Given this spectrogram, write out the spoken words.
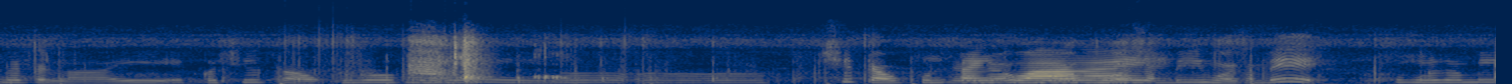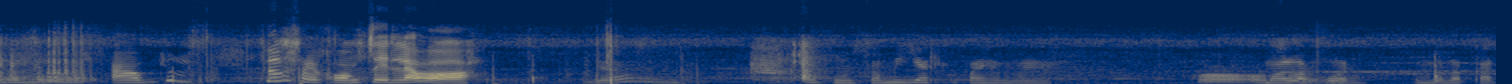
ไม่เป็นไรก็ชื่อเก่าพี่อุ้มไงเออเออเออชื่อเก่าคุณแตเดี๋งยวกวาหัไงหัวซัมบี้หัวซัมบี้ หัวซอมบี้นี่อ้าวพี่อุ้มพี่อุ้มใส่ของเสร็จแล้วเหรอเดี๋ยวเอาหัวซอมบี้ยัดเข้าไปทำไมอะก็มรกตมรกต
